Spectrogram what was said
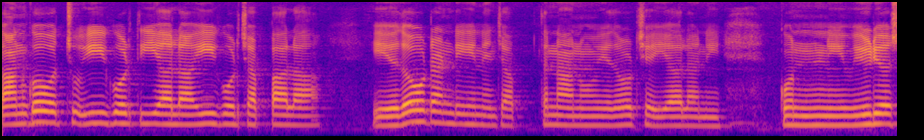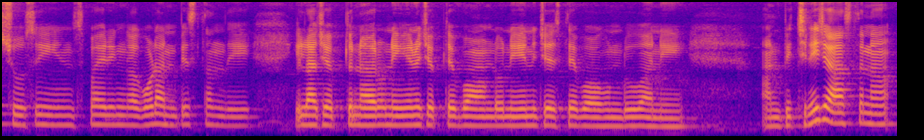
కనుకోవచ్చు ఈ కోడి తీయాలా ఈ కోడి చెప్పాలా? ఏదో ఒకటి అండి నేను చెప్తున్నాను ఏదో ఒకటి చెయ్యాలని. కొన్ని వీడియోస్ చూసి ఇన్స్పైరింగ్గా కూడా అనిపిస్తుంది. ఇలా చెప్తున్నారు నేను చెప్తే బాగుండు నేను చేస్తే బాగుండు అని అనిపించినవి చేస్తున్నా.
